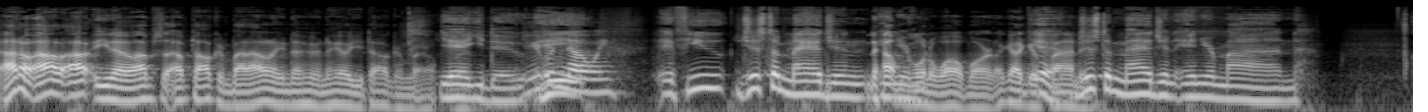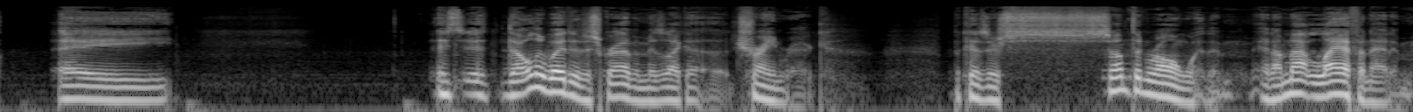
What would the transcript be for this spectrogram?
I don't. I, I, you know, I'm I'm talking about. I don't even know who in the hell you're talking about. Yeah, you do. you would know him. If you just imagine Now I'm your going to Walmart. I got to go yeah, find just imagine in your mind a. It's it, the only way to describe him is like a train wreck, because there's something wrong with him, and I'm not laughing at him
